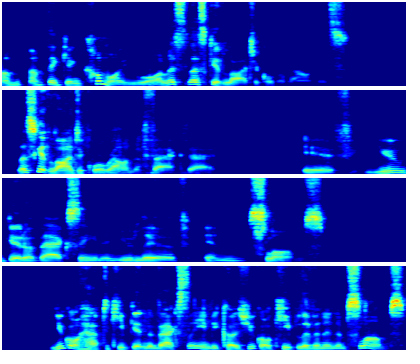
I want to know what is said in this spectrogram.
I'm I'm thinking, come on, you all, let's let's get logical around this. Let's get logical around the fact that if you get a vaccine and you live in slums, you're gonna have to keep getting the vaccine because you're gonna keep living in them slums.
